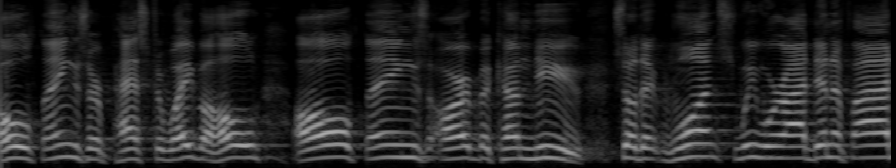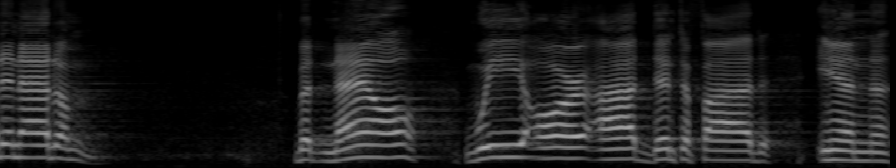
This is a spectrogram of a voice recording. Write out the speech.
Old things are passed away, behold, all things are become new. So that once we were identified in Adam, but now we are identified in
